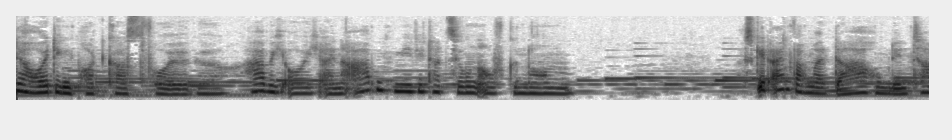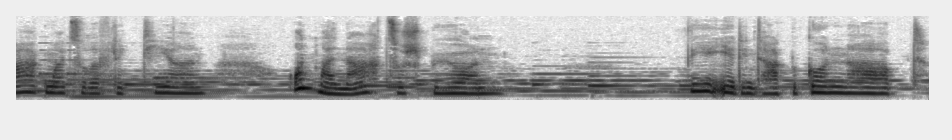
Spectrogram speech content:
In der heutigen Podcast-Folge habe ich euch eine Abendmeditation aufgenommen. Es geht einfach mal darum, den Tag mal zu reflektieren und mal nachzuspüren, wie ihr den Tag begonnen habt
